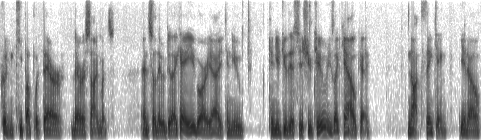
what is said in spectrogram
couldn't keep up with their their assignments and so they would be like hey igor yeah can you can you do this issue too and he's like yeah okay not thinking you know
